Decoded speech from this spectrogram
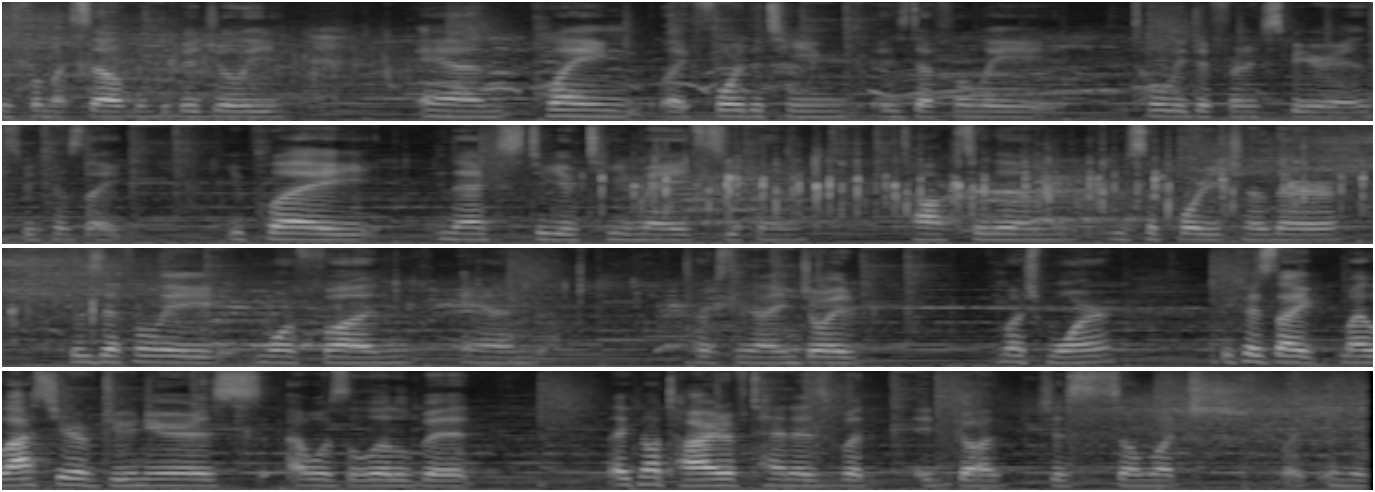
just for myself individually, and playing like for the team is definitely a totally different experience because like you play next to your teammates, you can talk to them, you support each other. It was definitely more fun and personally I enjoyed much more because like my last year of juniors I was a little bit like not tired of tennis, but it got just so much like in the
